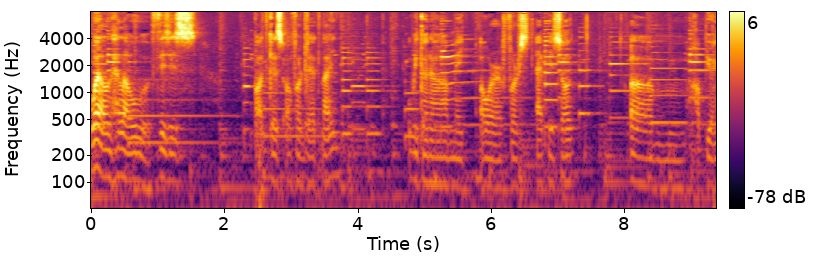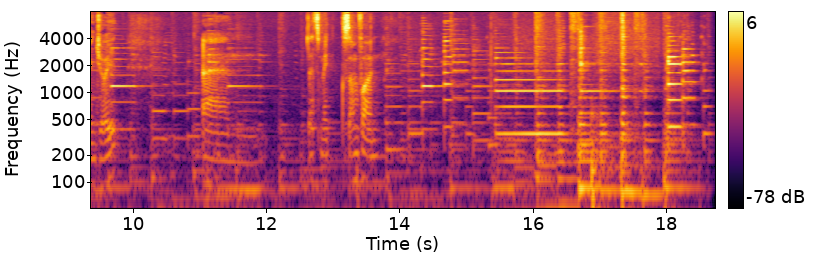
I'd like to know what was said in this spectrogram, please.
Well, hello. This is podcast over deadline. We're gonna make our first episode. Um, hope you enjoy it, and let's make some fun.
